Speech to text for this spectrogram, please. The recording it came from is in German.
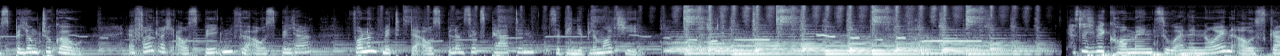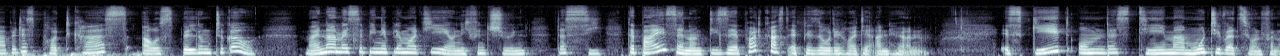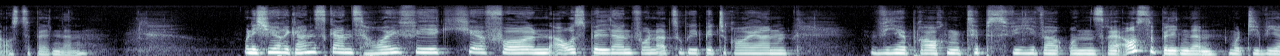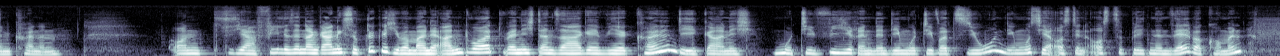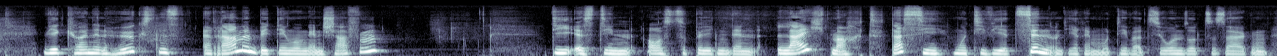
Ausbildung to go. Erfolgreich ausbilden für Ausbilder von und mit der Ausbildungsexpertin Sabine Blemortier. Herzlich willkommen zu einer neuen Ausgabe des Podcasts Ausbildung to go. Mein Name ist Sabine Blemortier und ich finde es schön, dass Sie dabei sind und diese Podcast-Episode heute anhören. Es geht um das Thema Motivation von Auszubildenden. Und ich höre ganz, ganz häufig von Ausbildern, von Azubi-Betreuern, wir brauchen Tipps, wie wir unsere Auszubildenden motivieren können. Und ja, viele sind dann gar nicht so glücklich über meine Antwort, wenn ich dann sage, wir können die gar nicht motivieren, denn die Motivation, die muss ja aus den Auszubildenden selber kommen. Wir können höchstens Rahmenbedingungen schaffen, die es den Auszubildenden leicht macht, dass sie motiviert sind und ihre Motivation sozusagen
